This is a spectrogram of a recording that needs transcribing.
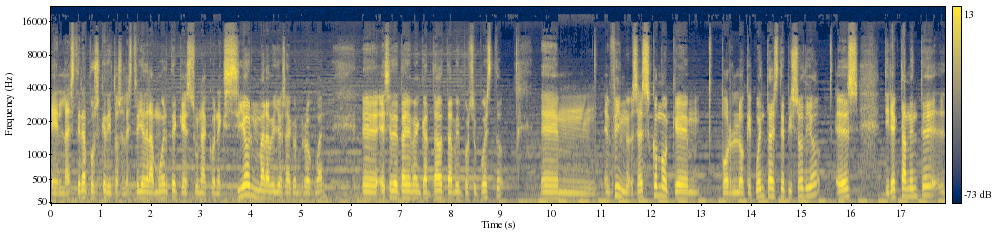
en la escena post créditos la Estrella de la Muerte, que es una conexión maravillosa con Rock One. Eh, ese detalle me ha encantado también, por supuesto. Em, en fin, es como que mm, por lo que cuenta este episodio es directamente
